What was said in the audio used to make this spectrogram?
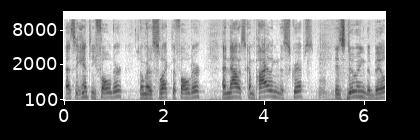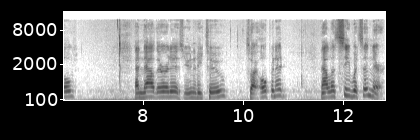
That's the empty folder. So I'm going to select the folder. And now it's compiling the scripts. It's doing the build. And now there it is, Unity 2. So I open it. Now let's see what's in there.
